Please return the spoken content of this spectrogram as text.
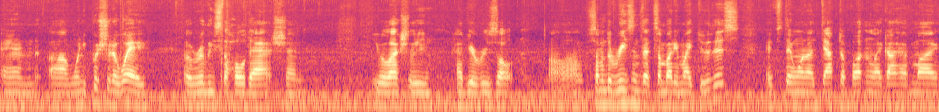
And um, when you push it away, it'll release the whole dash and you will actually have your result. Uh, some of the reasons that somebody might do this, if they want to adapt a button like I have my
